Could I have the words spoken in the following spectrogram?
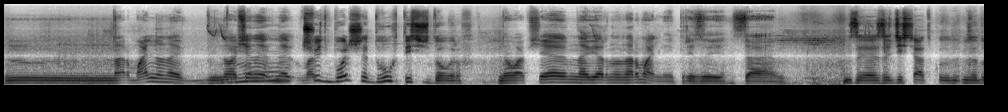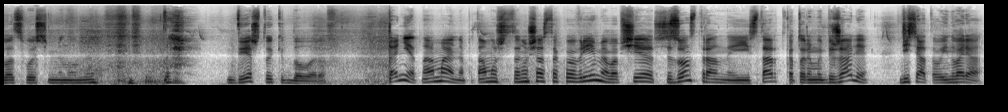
нормально, ну, вообще, Ну, на- во- чуть больше двух тысяч долларов ну, вообще, наверное, нормальные призы за... за, за десятку, за 28 минут, да? Две штуки долларов. Да нет, нормально, потому что ну, сейчас такое время, вообще сезон странный, и старт, который мы бежали 10 января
